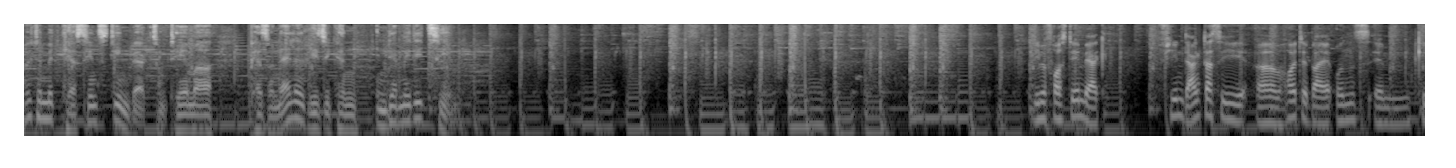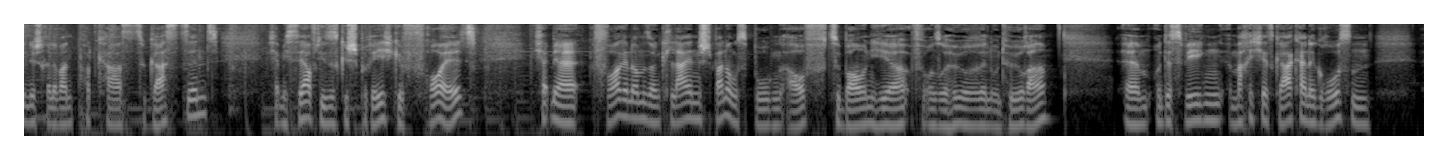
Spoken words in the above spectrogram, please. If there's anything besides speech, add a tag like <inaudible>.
Heute mit Kerstin Steenberg zum Thema personelle Risiken in der Medizin. Liebe Frau Steenberg, vielen Dank, dass Sie äh, heute bei uns im Klinisch Relevant Podcast zu Gast sind. Ich habe mich sehr auf dieses Gespräch gefreut. Ich habe mir vorgenommen, so einen kleinen Spannungsbogen aufzubauen hier für unsere Hörerinnen und Hörer. Ähm, und deswegen mache ich jetzt gar keine großen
